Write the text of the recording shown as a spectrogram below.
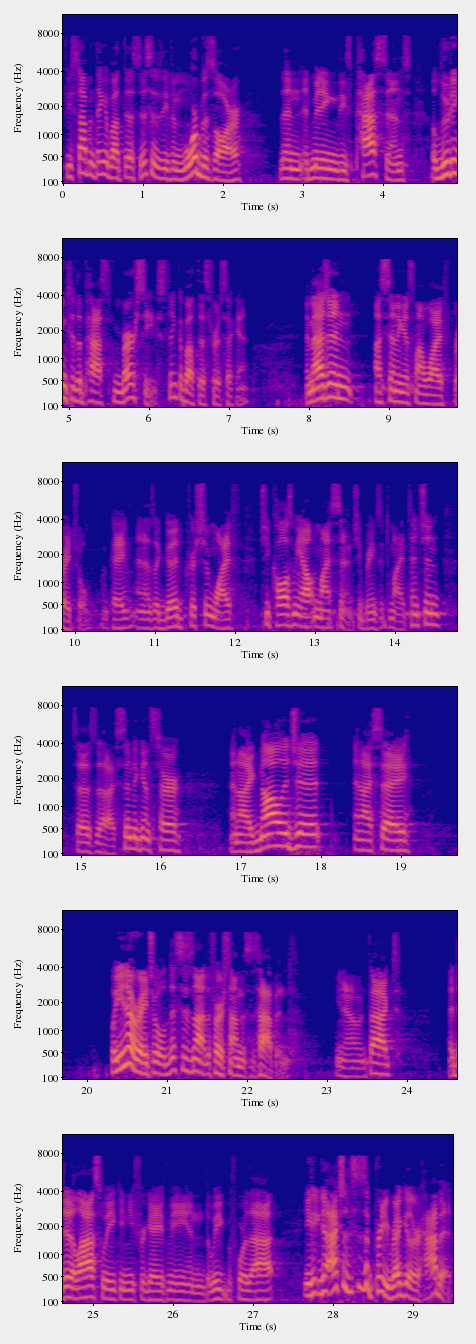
If you stop and think about this, this is even more bizarre than admitting these past sins, alluding to the past mercies. Think about this for a second. Imagine I sin against my wife, Rachel, okay? And as a good Christian wife, she calls me out in my sin. She brings it to my attention, says that I've sinned against her, and I acknowledge it, and I say, well, you know, Rachel, this is not the first time this has happened. You know, in fact, I did it last week and you forgave me, and the week before that. You know, actually, this is a pretty regular habit,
